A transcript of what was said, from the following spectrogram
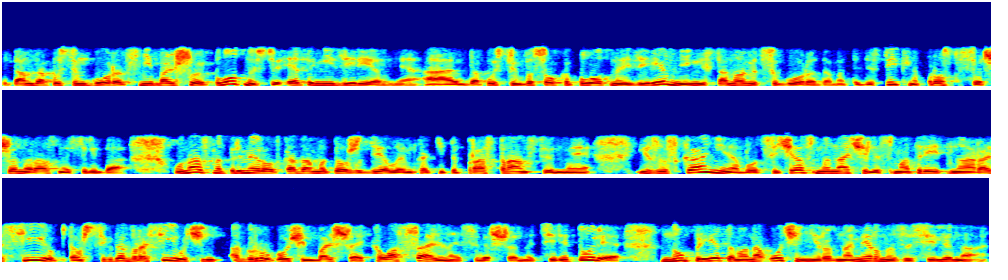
и там, допустим, город с небольшой плотностью – это не деревня, а, допустим, высокоплотная деревня не становится городом. Это действительно просто совершенно разная среда. У нас, например, вот когда мы тоже делаем какие-то пространственные изыскания, вот сейчас мы начали смотреть на Россию, потому что всегда в России очень, очень большая, колоссальная совершенно территория, но при этом она очень неравномерно заселена.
